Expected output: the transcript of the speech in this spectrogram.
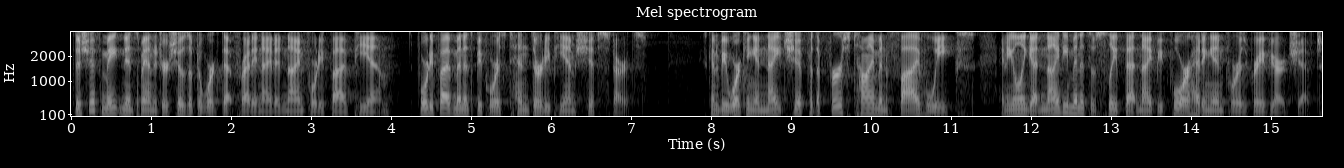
The shift maintenance manager shows up to work that Friday night at 9:45 p.m. 45 minutes before his 10:30 p.m. shift starts. He's going to be working a night shift for the first time in 5 weeks, and he only got 90 minutes of sleep that night before heading in for his graveyard shift.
